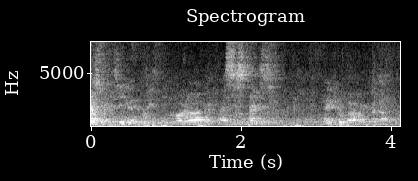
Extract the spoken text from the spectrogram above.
consulting and technical assistance. Thank you, Barry.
